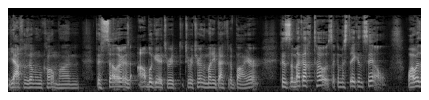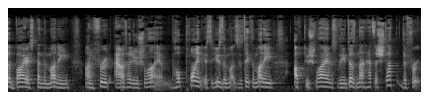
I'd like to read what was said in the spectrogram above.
the seller is obligated to, re- to return the money back to the buyer because it's a mekach it's like a mistaken sale. Why would the buyer spend the money on fruit outside Yerushalayim? The whole point is to use the to take the money up to Yerushalayim so that he does not have to schlep the fruit.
